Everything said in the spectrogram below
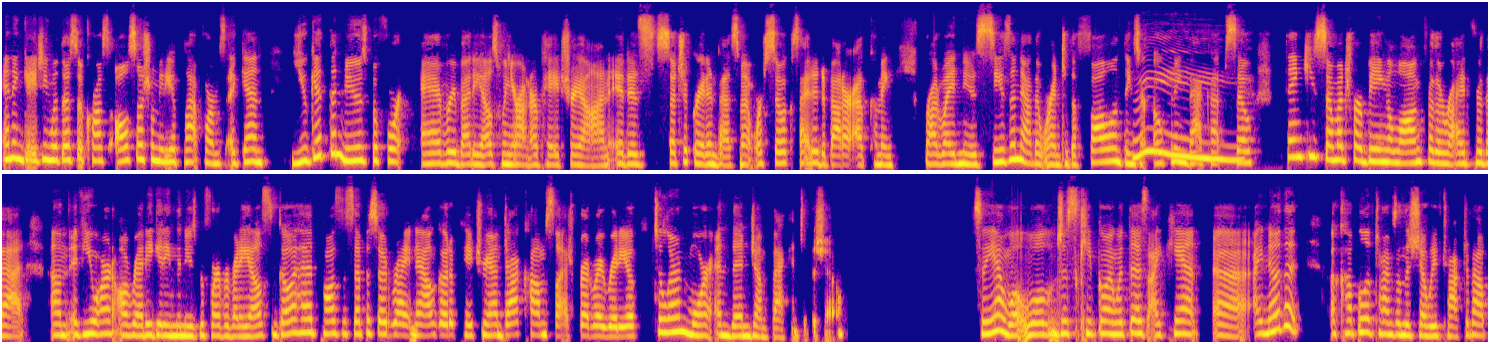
and engaging with us across all social media platforms. Again, you get the news before everybody else when you're on our Patreon. It is such a great investment. We're so excited about our upcoming Broadway news season now that we're into the fall and things Whee! are opening back up. So thank you so much for being along for the ride for that. Um, if you aren't already getting the news before everybody else, go ahead, pause this episode right now, go to patreon.com slash Broadway radio to learn more and then jump back into the show. So yeah, we'll, we'll just keep going with this. I can't, uh, I know that a couple of times on the show, we've talked about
